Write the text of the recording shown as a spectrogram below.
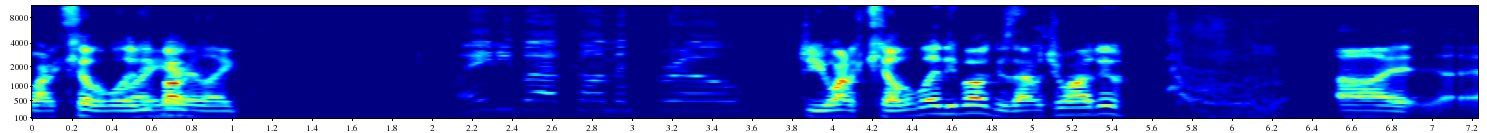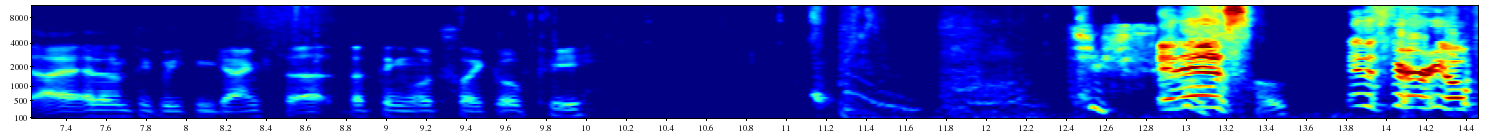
want to kill the Oh, ladybug? hear like Ladybug coming through. Do you want to kill the ladybug? Is that what you want to do? Uh, I, I don't think we can gank that. That thing looks like OP. It is! It is very OP.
